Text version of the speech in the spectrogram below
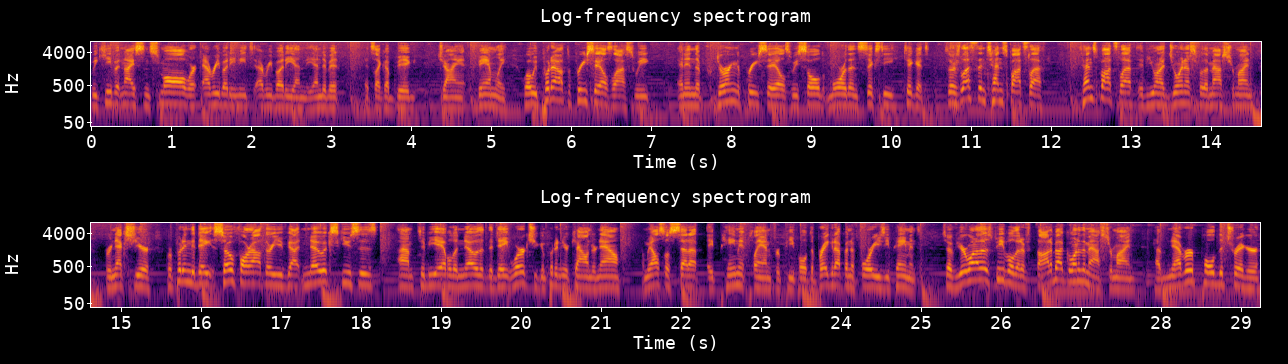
we keep it nice and small where everybody meets everybody. And the end of it, it's like a big giant family. Well, we put out the pre-sales last week, and in the during the pre-sales, we sold more than 60 tickets. So there's less than 10 spots left. 10 spots left if you want to join us for the mastermind for next year. We're putting the date so far out there, you've got no excuses um, to be able to know that the date works. You can put it in your calendar now. And we also set up a payment plan for people to break it up into four easy payments. So if you're one of those people that have thought about going to the mastermind, have never pulled the trigger,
